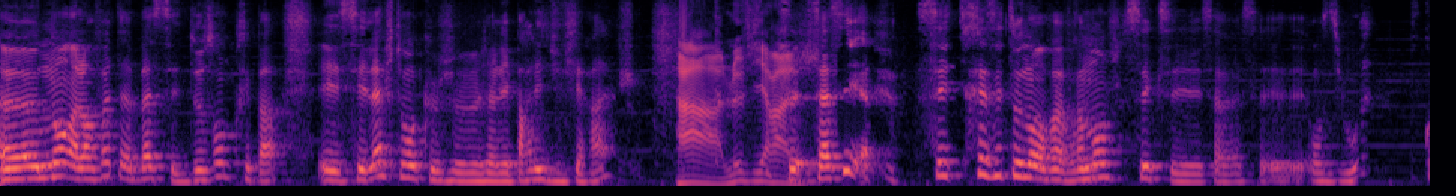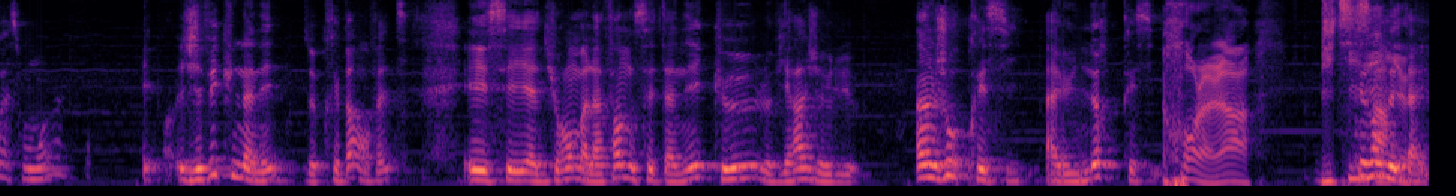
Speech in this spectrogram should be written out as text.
Euh, non, alors en fait, à base, c'est deux ans de prépa. Et c'est là justement que j'allais parler du virage. Ah, le virage. c'est très étonnant. Enfin, vraiment, je sais que c'est. On se dit, ouais, pourquoi à ce moment-là? J'ai fait qu'une année de prépa en fait. Et c'est durant bah, la fin de cette année que le virage a eu lieu. Un jour précis, à une heure précise. Oh là là, du teasing. détail.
